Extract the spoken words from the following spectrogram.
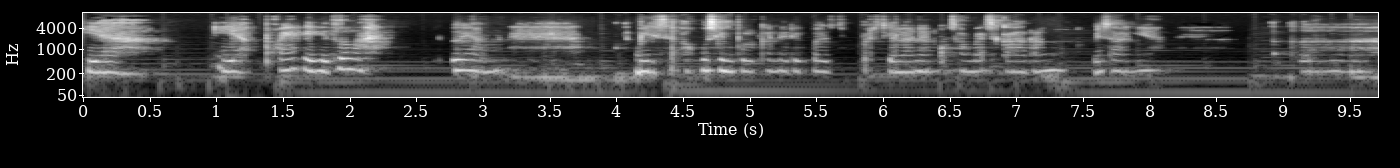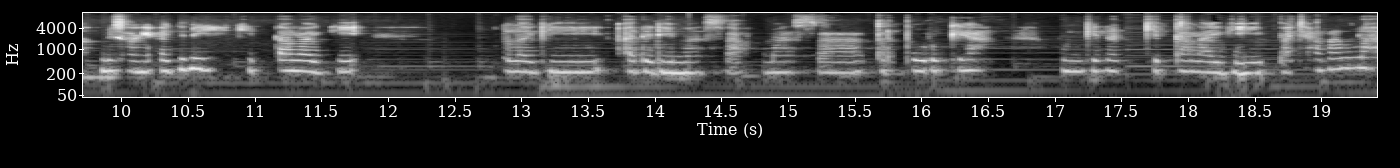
Ya ya pokoknya kayak gitulah. Itu yang bisa aku simpulkan dari perjalananku sampai sekarang. Misalnya uh, misalnya aja nih kita lagi lagi ada di masa masa terpuruk ya. Mungkin kita lagi pacaran lah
